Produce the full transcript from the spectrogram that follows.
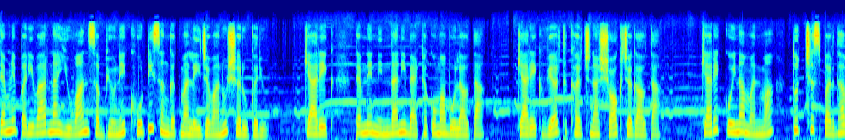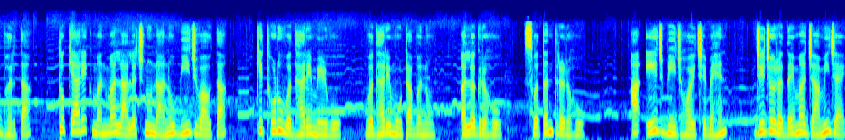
તેમણે પરિવારના યુવાન સભ્યોને ખોટી સંગતમાં લઈ જવાનું શરૂ કર્યું. ક્યારેક તેમને નિંદાની બેઠકોમાં બોલાવતા ક્યારેક વ્યર્થ ખર્ચના શોખ જગાવતા, ક્યારેક કોઈના મનમાં તુચ્છ સ્પર્ધા ભરતા, તો ક્યારેક મનમાં લાલચનું નાનું બીજ વાવતા કે થોડું વધારે મેળવો, વધારે મોટા બનો, અલગ રહો, સ્વતંત્ર રહો. આ એ જ બીજ હોય છે બહેન, જે જો હૃદયમાં જામી જાય,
